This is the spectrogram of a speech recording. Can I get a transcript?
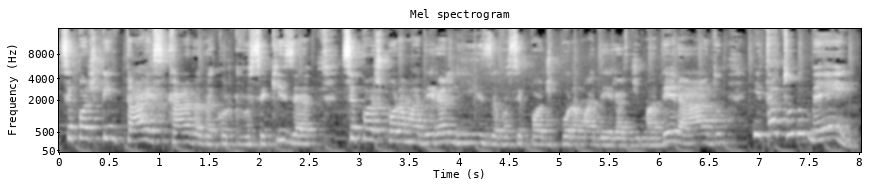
você pode pintar a escada da cor que você quiser, você pode pôr a madeira lisa, você pode pôr a madeira de madeirado e tá tudo bem.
